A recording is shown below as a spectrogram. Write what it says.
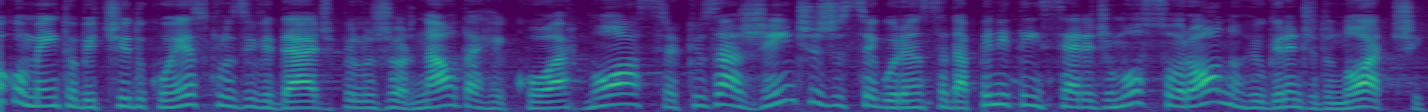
Um documento obtido com exclusividade pelo Jornal da Record mostra que os agentes de segurança da penitenciária de Mossoró, no Rio Grande do Norte,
